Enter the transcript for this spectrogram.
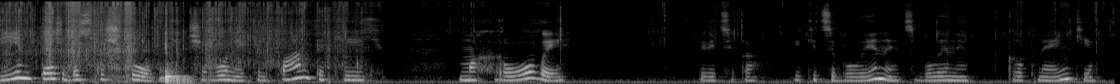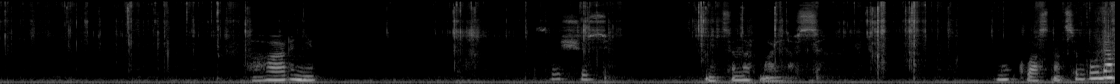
він теж безкоштовний. Червоний тюльпан, такий махровий. Дивіться, які цибулини. Цибулини крупненькі, гарні. Це щось. Ні, це нормально все. Ну, класна цибуля.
